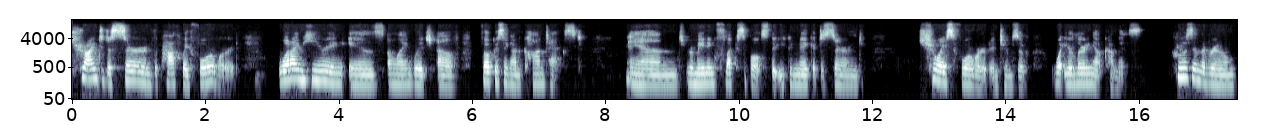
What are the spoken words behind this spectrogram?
trying to discern the pathway forward, what I'm hearing is a language of focusing on context Mm-hmm. and remaining flexible so that you can make a discerned choice forward in terms of what your learning outcome is. Who's in the room?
